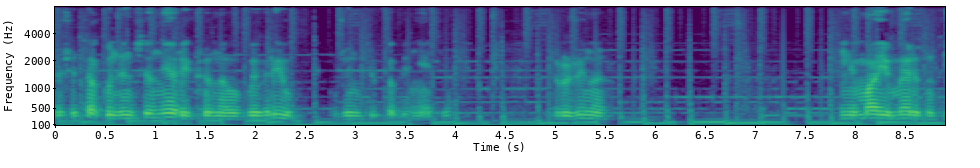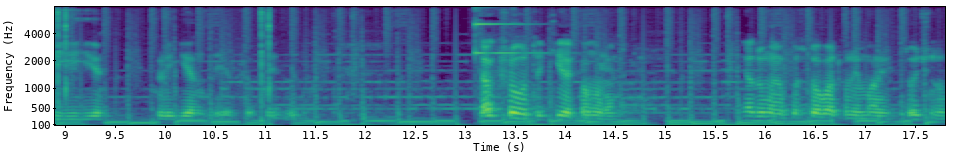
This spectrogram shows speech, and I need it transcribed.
то ще так кондиціонер, якщо на обігрів жінки в кабінеті. Дружина не має мерзнути її клієнти, якщо прийдуть. Так що отакі акумулятори. Я думаю, по 100 Вт вони мають точно.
